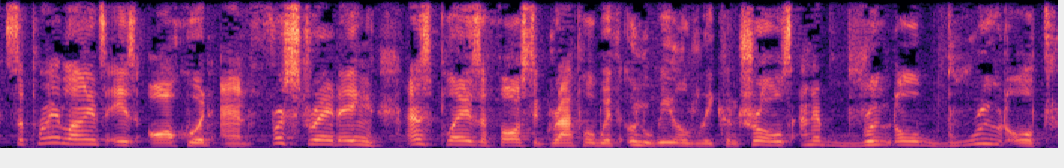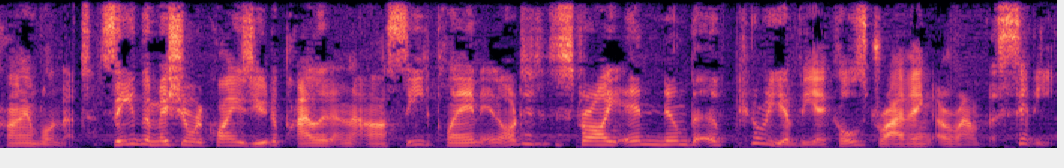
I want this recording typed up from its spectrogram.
Supply Lines is awkward and frustrating as players are forced to grapple with unwieldy controls and a brutal, brutal time limit. See, the mission requires you to pilot an RC plane in order to destroy a number of courier vehicles driving around the city,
